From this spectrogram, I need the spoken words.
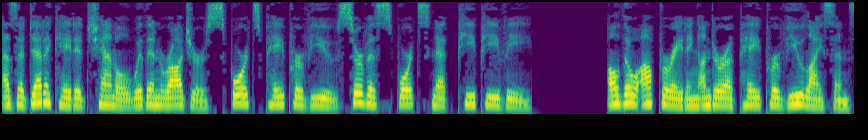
as a dedicated channel within Rogers Sports pay-per-view service Sportsnet PPV. Although operating under a pay-per-view license,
